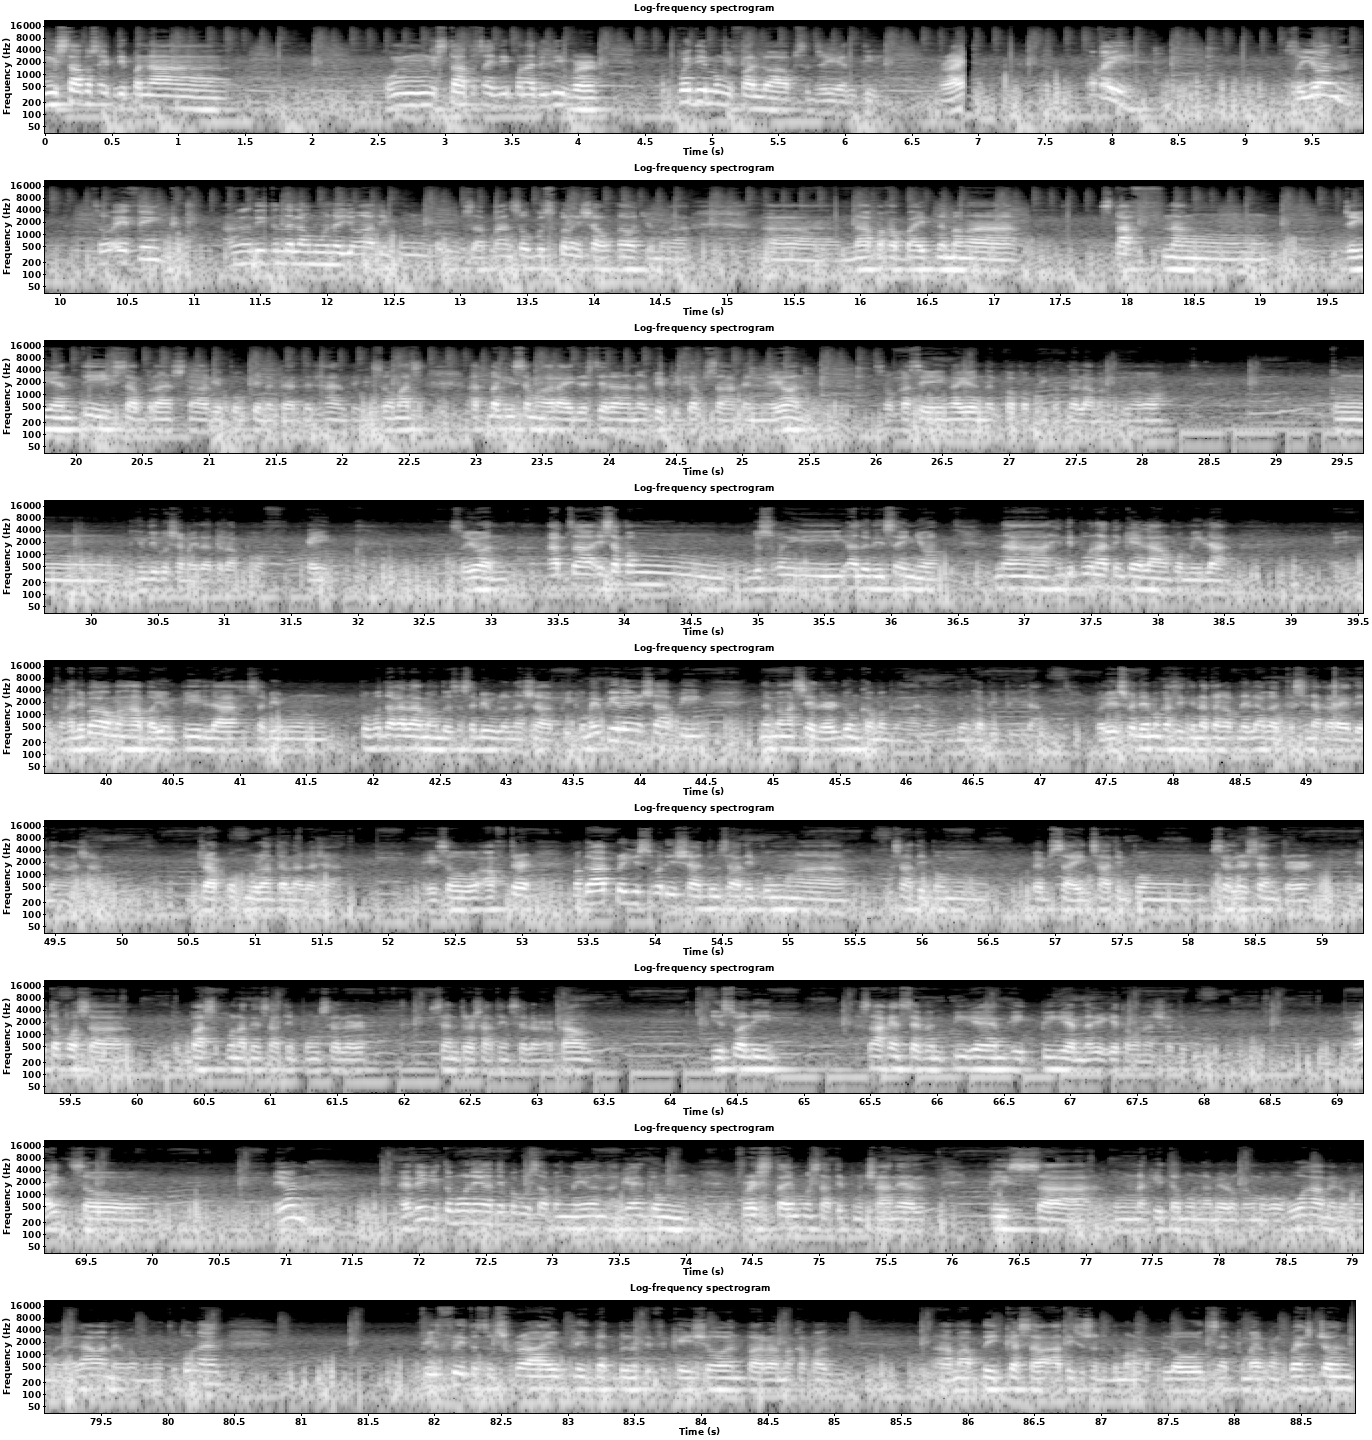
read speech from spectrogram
yung status ay hindi pa na kung yung status ay hindi pa na-deliver, pwede mong i-follow up sa JNT. Right? Okay. So yun. So I think hanggang dito na lang muna yung ating pong pag-uusapan. So gusto ko lang i-shoutout yung mga ah, napakabait na mga staff ng JNT sa branch na aking pong pinagdadalhan. Thank you so much. At maging sa mga riders nila na nagpipick up sa akin ngayon. So kasi ngayon nagpapapick up na lamang po ako kung hindi ko siya may drop off. Okay? So yun. At sa isa pang gusto kong i-ano din sa inyo na hindi po natin kailangan pumila. Okay. Kung halimbawa mahaba yung pila, sasabihin mo, pupunta ka lamang doon, sasabihin mo lang na Shopee. Kung may pila yung Shopee ng mga seller, doon ka mag-ano, doon ka pipila. Pero usually naman kasi tinatanggap nila agad kasi naka-ready na nga siya. Drop off mo lang talaga siya. Okay, so after mag-upgrade usually siya doon sa ating pong mga sa ating pong website, sa ating pong seller center. Ito po sa pagpasok po natin sa ating pong seller center sa ating seller account. Usually sa akin 7 PM, 8 PM nakikita ko na siya doon. Alright? So ayun. I think ito muna yung ating pag-usapan ngayon. Again, kung first time mo sa ating pong channel, please uh, kung nakita mo na meron kang makukuha, meron kang malalaman, meron kang matutunan, feel free to subscribe, click that bell notification para makapag uh, ma-update ka sa ating susunod na mga uploads at kung mayroon kang question,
